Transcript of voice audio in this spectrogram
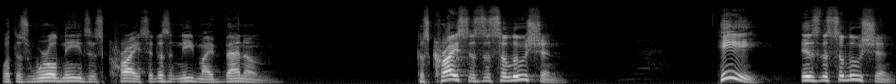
What this world needs is Christ. It doesn't need my venom. Because Christ is the solution. He is the solution.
